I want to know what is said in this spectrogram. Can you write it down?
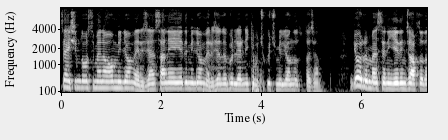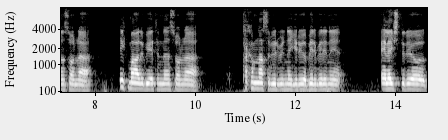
Sen şimdi Osimhen'e 10 milyon vereceksin. Sané'ye 7 milyon vereceksin. Öbürlerini 2,5-3 milyonda tutacaksın. Görürüm ben senin 7. haftadan sonra ilk mağlubiyetinden sonra takım nasıl birbirine giriyor, birbirini eleştiriyor,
